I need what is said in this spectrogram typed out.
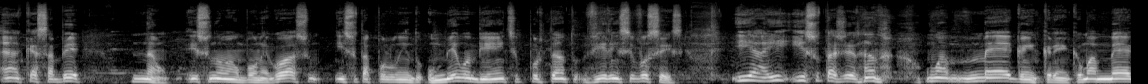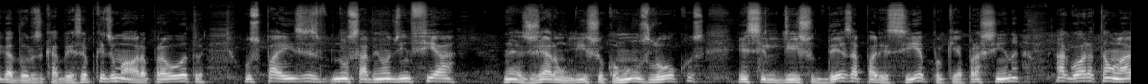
ah, quer saber? Não, isso não é um bom negócio, isso está poluindo o meu ambiente, portanto, virem-se vocês. E aí isso está gerando uma mega encrenca, uma mega dor de cabeça, porque de uma hora para outra os países não sabem onde enfiar né, geram lixo como uns loucos, esse lixo desaparecia porque é para a China, agora estão lá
